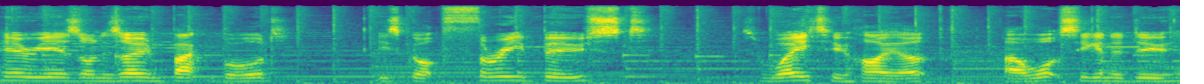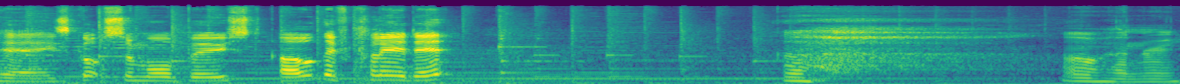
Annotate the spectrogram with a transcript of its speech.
Here he is on his own backboard. He's got three boost. It's way too high up. Uh, what's he going to do here? He's got some more boost. Oh, they've cleared it. oh, Henry.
